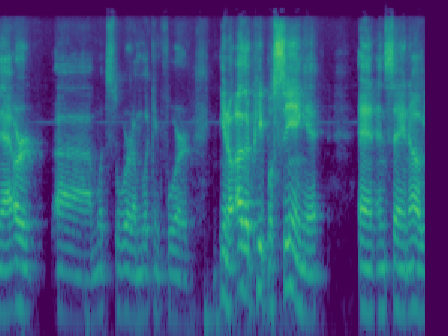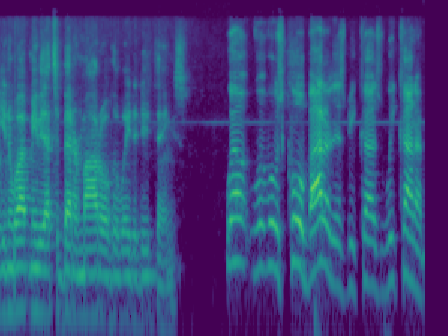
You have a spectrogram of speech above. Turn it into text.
that or um, what's the word I'm looking for? You know, other people seeing it and and saying, oh, you know what, maybe that's a better model of the way to do things. Well, what was cool about it is because we kind of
